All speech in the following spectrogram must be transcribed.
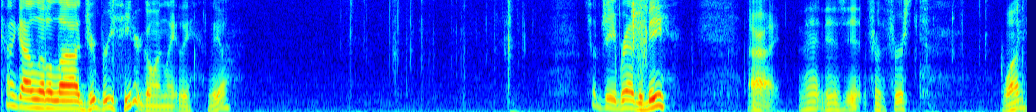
Kind of got a little uh, Drew Brees heater going lately, Leo. What's up, Jay Bradley B? All right, that is it for the first one.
